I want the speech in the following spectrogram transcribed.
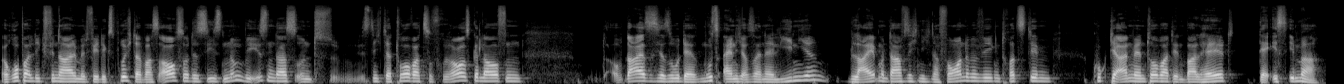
Europa League-Finale mit Felix Brüch, da war es auch so, das hieß, ne, wie ist denn das? Und ist nicht der Torwart zu früh rausgelaufen? Auch da ist es ja so, der muss eigentlich auf seiner Linie bleiben und darf sich nicht nach vorne bewegen. Trotzdem guckt dir an, wenn ein Torwart den Ball hält, der ist immer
